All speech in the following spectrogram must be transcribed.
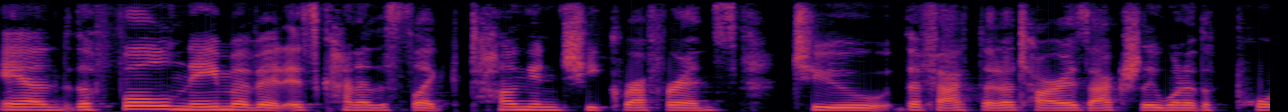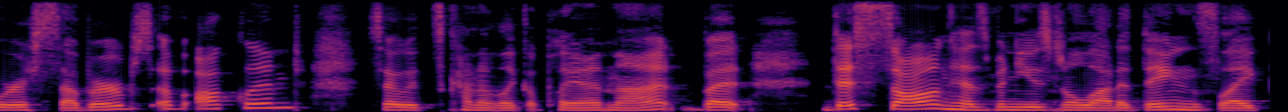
and the full name of it is kind of this like tongue in cheek reference to the fact that Otara is actually one of the poorest suburbs of Auckland. So it's kind of like a play on that. But this song has been used in a lot of things like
